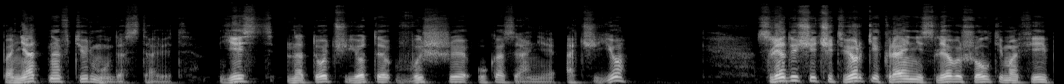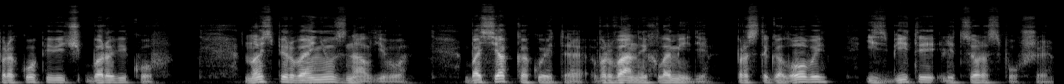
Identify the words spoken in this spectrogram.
Понятно, в тюрьму доставит. Есть на то чье-то высшее указание. А чье? Следующей четверке крайне слева шел Тимофей Прокопьевич Боровиков. Но сперва не узнал его. Босяк какой-то в рваной хламиде, простоголовый, избитый, лицо распухшее.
